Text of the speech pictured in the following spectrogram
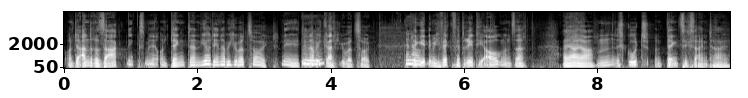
und der andere sagt nichts mehr und denkt dann, ja, den habe ich überzeugt. Nee, den Mhm. habe ich gar nicht überzeugt. Genau. Der geht nämlich weg, verdreht die Augen und sagt, ah ja, ja, hm, ist gut und denkt sich seinen Teil.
